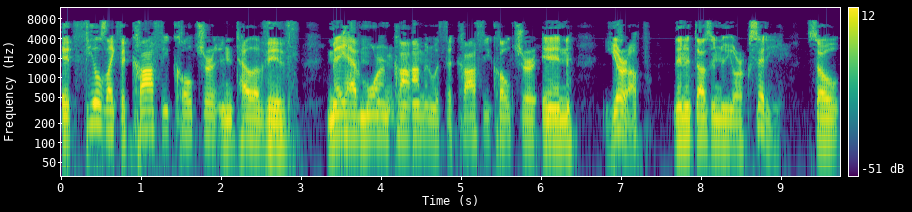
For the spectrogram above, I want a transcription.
it feels like the coffee culture in Tel Aviv may have more in common with the coffee culture in Europe than it does in New York City. So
